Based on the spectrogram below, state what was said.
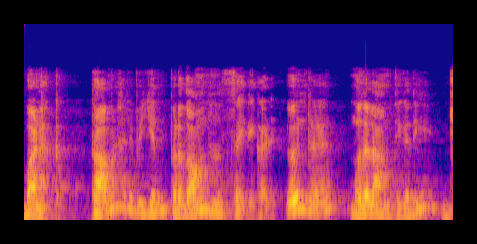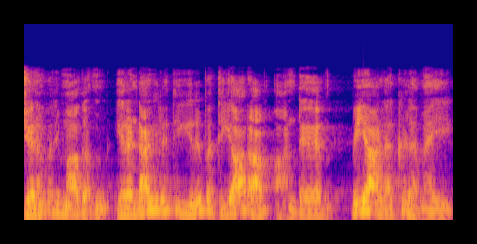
வணக்கம். தமிழருவியின் பிரதான செய்திகள். இன்று முதலாம் தேதி ஜனவரி மாதம் இரண்டாயிரத்தி இருபத்தி ஆறாம் ஆண்டு வியாழக்கிழமை.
